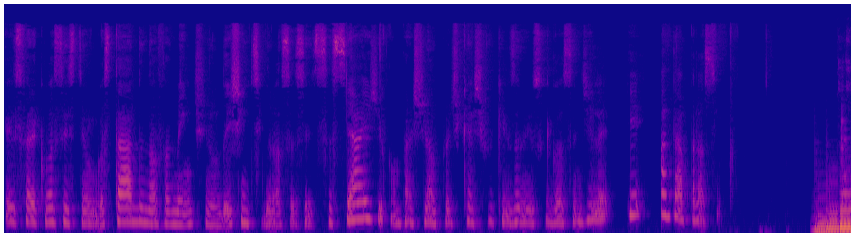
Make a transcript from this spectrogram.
Eu espero que vocês tenham gostado. Novamente, não deixem de seguir nossas redes sociais, de compartilhar o podcast com aqueles amigos que gostam de ler. E até a próxima. Thank you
